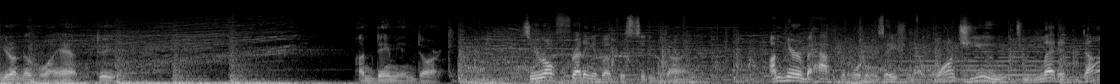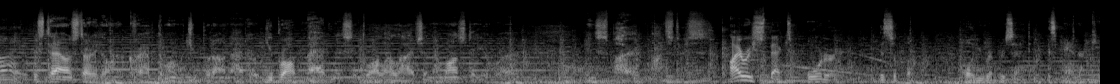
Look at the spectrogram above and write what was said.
You don't know who I am, do you? I'm Damien Darhk. So you're all fretting about this city dying. I'm here on behalf of an organization that wants you to let it die. This town started going to crap the moment you put on that hood. You brought madness into all our lives, and the monster you were inspired monsters. I respect order, discipline. All you represent is anarchy.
